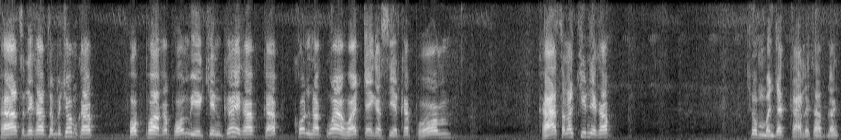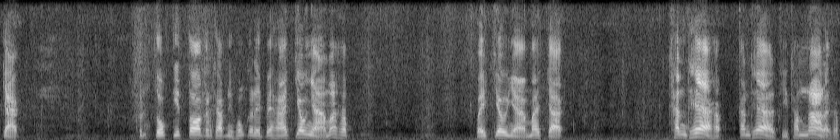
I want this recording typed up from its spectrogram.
ครับสวัสดีครับท่านผู้ชมครับ พบพ่อกับผมเอีกเช่นเคยครับกับคนหักว่าหัวใจเกษตรครับผมขาสารบคลิปเนี่ยครับชมบรรยากาศเลยครับ หลังจากฝนตกติดต่อกันครับนี่ผมก็เลยไปหาเจ้าหญ้ามาครับ ไปเจ้าหญ้ามาจากคันแท้ครับคันแท้ที่ทำหน้าแหละครับ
